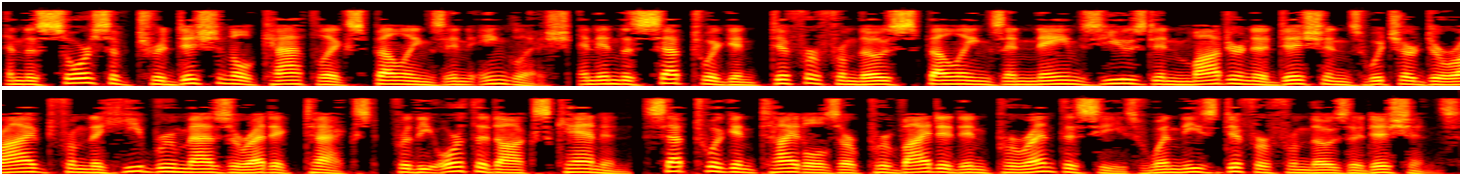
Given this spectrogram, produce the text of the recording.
and the source of traditional Catholic spellings in English and in the Septuagint differ from those spellings and names used in modern editions which are derived from the Hebrew Masoretic text. For the Orthodox canon, Septuagint titles are provided in parentheses when these differ from those editions.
